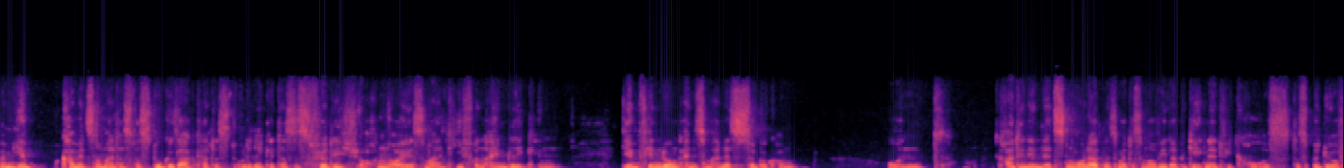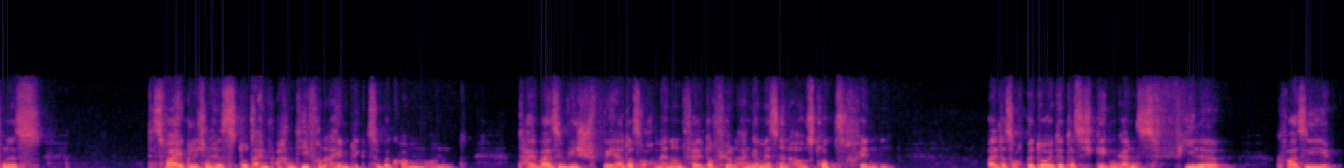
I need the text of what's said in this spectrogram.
Bei mir kam jetzt nochmal das, was du gesagt hattest, Ulrike, dass es für dich auch neu ist, mal einen tieferen Einblick in die Empfindung eines Mannes zu bekommen. Und gerade in den letzten Monaten ist mir das immer wieder begegnet, wie groß das Bedürfnis des Weiblichen ist, dort einfach einen tieferen Einblick zu bekommen und teilweise wie schwer das auch Männern fällt, dafür einen angemessenen Ausdruck zu finden. Weil das auch bedeutet, dass ich gegen ganz viele quasi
